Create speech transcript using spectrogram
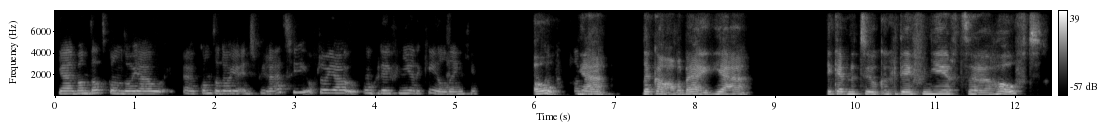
Ja, want dat komt door jou, eh, komt dat door je inspiratie of door jouw ongedefinieerde keel, denk je? Oh, ja. Dat kan allebei, ja. Ik heb natuurlijk een gedefinieerd eh, hoofd.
